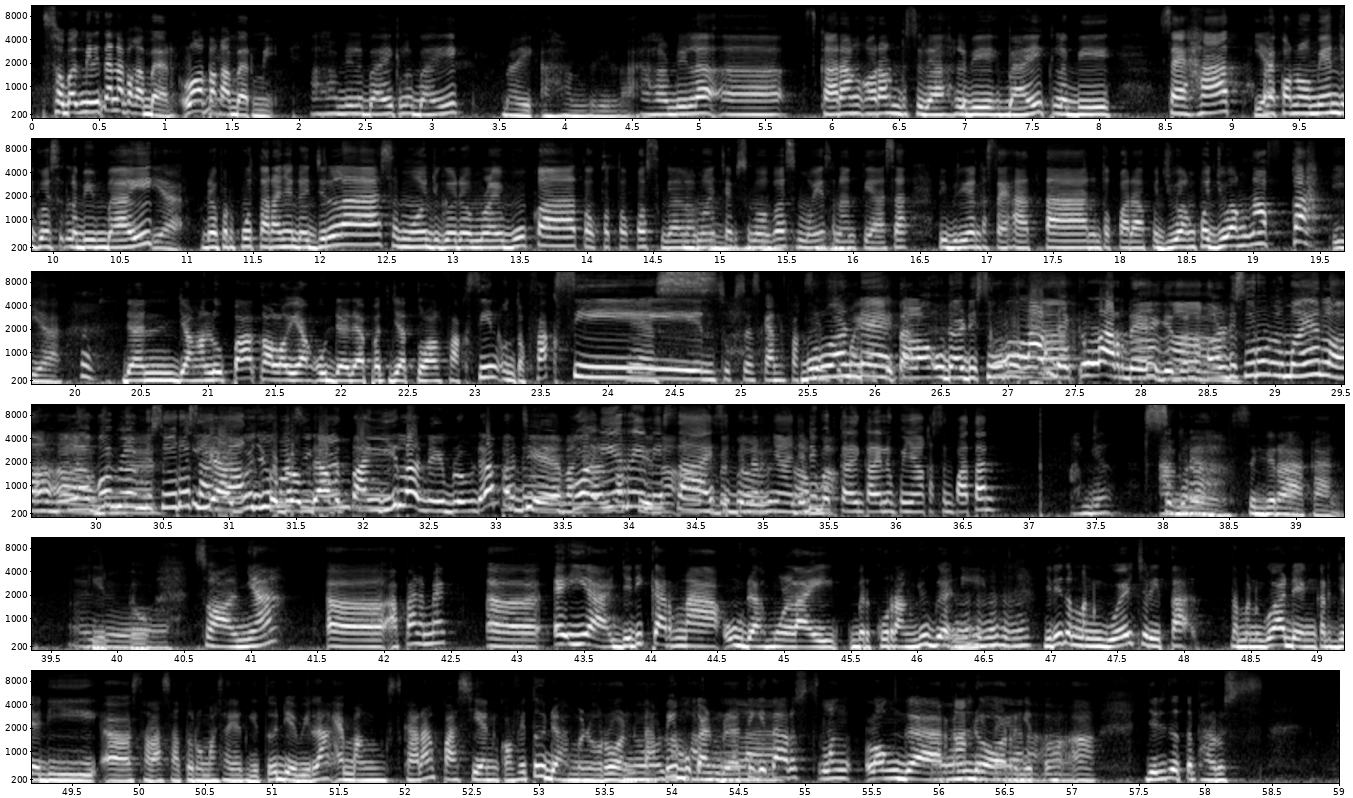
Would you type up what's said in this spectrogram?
Sobat militan apa kabar? Lo apa kabar Mi? Alhamdulillah baik, lo baik. Baik, alhamdulillah. Alhamdulillah eh, sekarang orang sudah lebih baik, lebih sehat, Ya. perekonomian juga lebih baik, Ya. udah perputarannya udah jelas, semua juga udah mulai buka, toko-toko segala macam. Semoga semuanya senantiasa diberikan kesehatan untuk para pejuang-pejuang nafkah. Iya. Dan jangan lupa kalau yang udah dapat jadwal vaksin untuk vaksin, Yes. sukseskan vaksin Buruan supaya deh kita kalau udah disuruh kelar ya. deh, kelar deh Ah, gitu. ah, Kalau disuruh lumayan loh, alhamdulillah. Ah, gue belum disuruh Iya, sayang. gue juga belum dapat panggilan nih, belum dapat sih. gue panggilan iri nih betul, sebenarnya. Jadi sama. buat kalian-kalian yang punya kesempatan, ambil segera. Ambil, segera kan Aduh. gitu soalnya eh, apa namanya eh, eh iya jadi karena udah mulai berkurang juga nih jadi temen gue cerita temen gue ada yang kerja di eh, salah satu rumah sakit gitu dia bilang emang sekarang pasien covid itu udah menurun, Menurun, tapi bukan berarti kita harus longgar Lengah kendor gitu ya, gitu. Ah. jadi tetap harus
